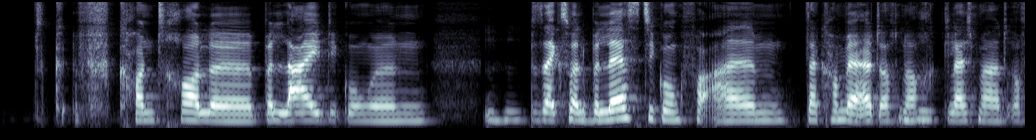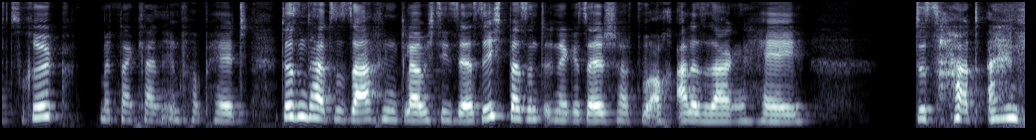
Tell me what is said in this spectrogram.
Kontrolle, Beleidigungen, Mhm. sexuelle Belästigung vor allem. Da kommen wir halt auch noch Mhm. gleich mal drauf zurück mit einer kleinen Infopage. Das sind halt so Sachen, glaube ich, die sehr sichtbar sind in der Gesellschaft, wo auch alle sagen, hey, das hat ein,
